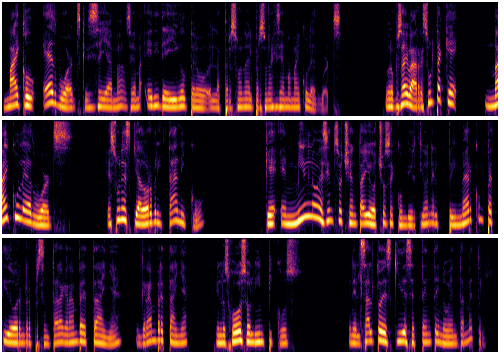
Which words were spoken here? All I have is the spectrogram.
Michael Edwards, que así se llama, se llama Eddie the Eagle, pero la persona, el personaje se llama Michael Edwards. Y bueno, pues ahí va. Resulta que Michael Edwards es un esquiador británico que en 1988 se convirtió en el primer competidor en representar a Gran Bretaña, Gran Bretaña en los Juegos Olímpicos en el salto de esquí de 70 y 90 metros.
